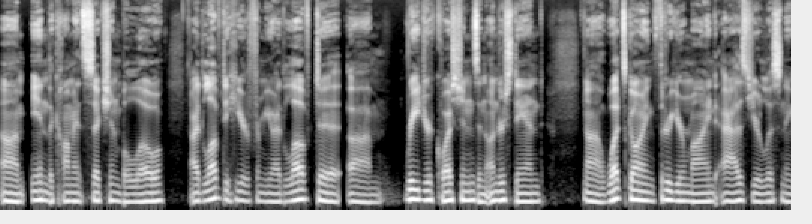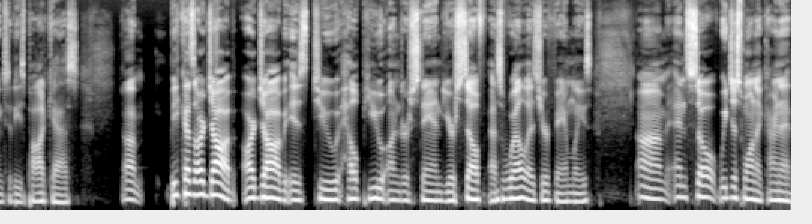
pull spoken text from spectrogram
um, in the comments section below. I'd love to hear from you. I'd love to um, read your questions and understand uh, what's going through your mind as you're listening to these podcasts. Um, because our job, our job is to help you understand yourself as well as your families. Um, and so we just want to kind of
